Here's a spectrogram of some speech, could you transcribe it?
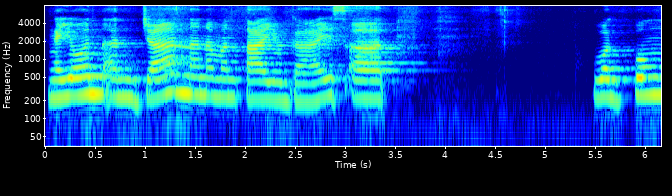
Ngayon, andyan na naman tayo guys at wag pong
